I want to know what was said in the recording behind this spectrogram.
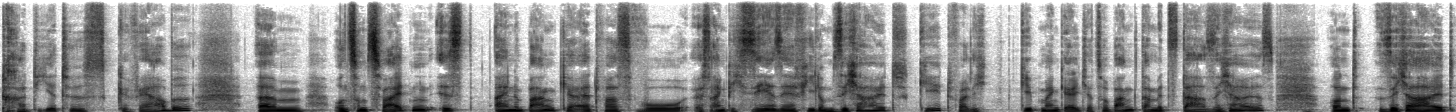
tradiertes Gewerbe. Ähm, und zum zweiten ist eine Bank ja etwas, wo es eigentlich sehr, sehr viel um Sicherheit geht, weil ich gebe mein Geld ja zur Bank, damit es da sicher ist. Und Sicherheit,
